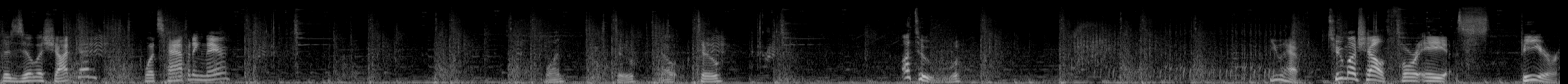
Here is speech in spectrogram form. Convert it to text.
the Zilla shotgun. What's happening there? One, two, no, two. A two. You have too much health for a sphere.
